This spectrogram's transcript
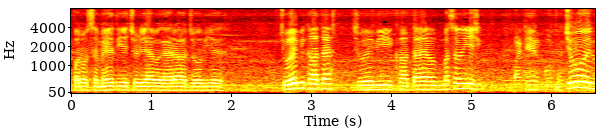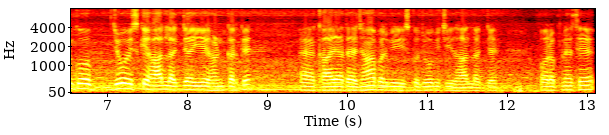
परों समेत ये चिड़िया वगैरह जो भी है चूहे भी खाता है चूहे भी खाता है और मसल ये बटेर जो इनको जो इसके हाथ लग जाए ये हंट करके खा जाता है जहाँ पर भी इसको जो भी चीज़ हाथ लग जाए और अपने से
